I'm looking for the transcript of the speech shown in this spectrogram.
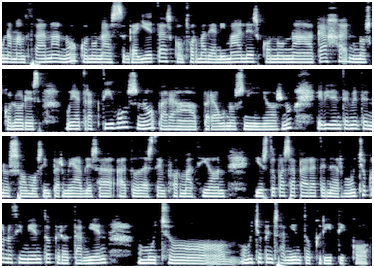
una manzana, ¿no? Con unas galletas con forma de animales, con una caja en unos colores muy atractivos, ¿no? Para, para unos niños, ¿no? Evidentemente no somos impermeables a, toda esta información y esto pasa para tener mucho conocimiento, pero también mucho, mucho pensamiento crítico,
